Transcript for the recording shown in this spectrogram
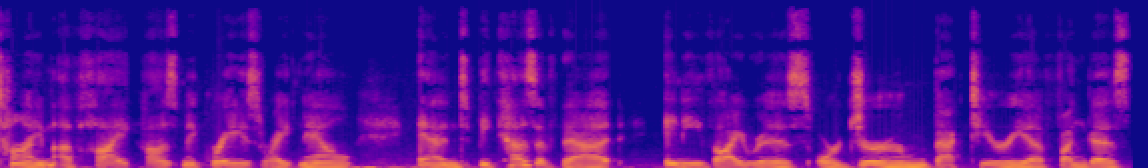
time of high cosmic rays right now, and because of that, any virus or germ, bacteria, fungus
